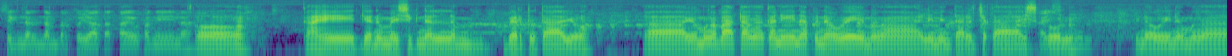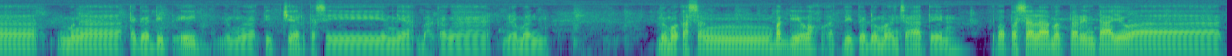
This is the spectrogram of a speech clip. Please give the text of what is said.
signal number 2 yata tayo kanina. Oo. Kahit ganun may signal number 2 tayo. Ah, yung mga bata nga kanina pinauwi, yung mga elementary at saka high school, pinauwi ng mga mga taga DepAid, ng mga teacher kasi yun nga baka nga naman lumakas ang bagyo at dito dumaan sa atin. Papasalamat pa rin tayo at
